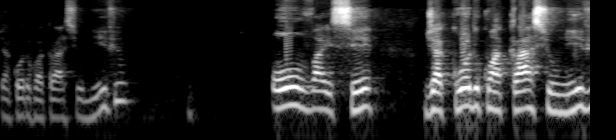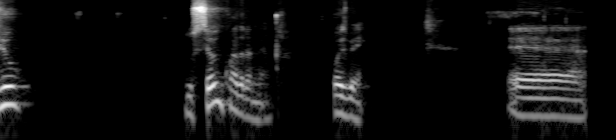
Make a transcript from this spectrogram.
de acordo com a classe e o nível, ou vai ser de acordo com a classe e o nível do seu enquadramento. Pois bem, é,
